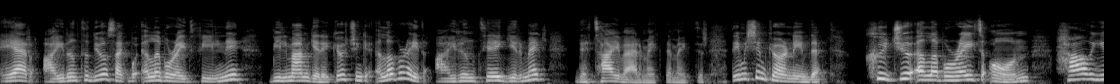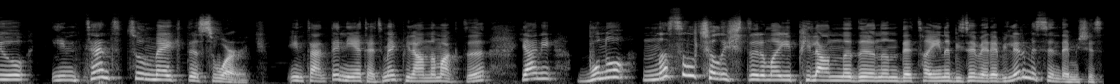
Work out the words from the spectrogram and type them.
eğer ayrıntı diyorsak bu elaborate fiilini bilmem gerekiyor. Çünkü elaborate ayrıntıya girmek, detay vermek demektir. Demişim ki örneğimde Could you elaborate on how you intend to make this work? Intent'te niyet etmek, planlamaktı. Yani bunu nasıl çalıştırmayı planladığının detayını bize verebilir misin demişiz.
